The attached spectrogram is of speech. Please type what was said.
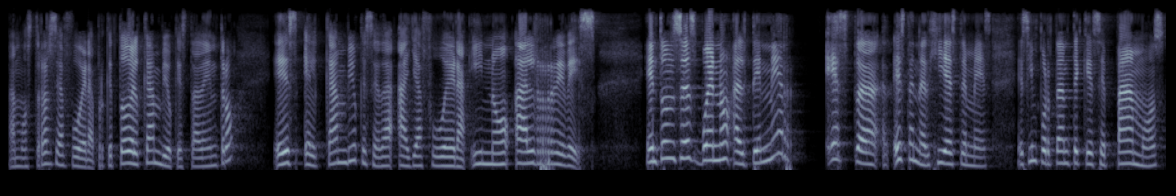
a mostrarse afuera, porque todo el cambio que está dentro es el cambio que se da allá afuera y no al revés. Entonces, bueno, al tener esta, esta energía este mes, es importante que sepamos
